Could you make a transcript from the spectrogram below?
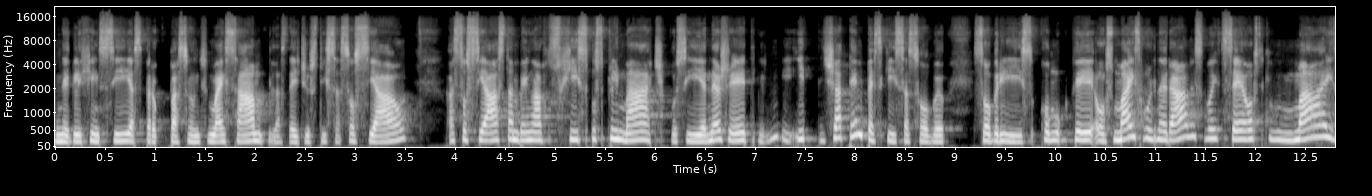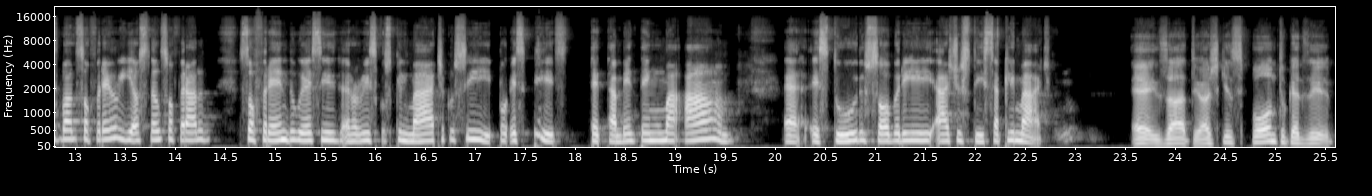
negligencia as preocupações mais amplas de justiça social associadas também aos riscos climáticos e energéticos. E, e, já tem pesquisa sobre, sobre isso, como que os mais vulneráveis vão ser os que mais vão sofrer e estão sofrendo, sofrendo esses riscos climáticos. E por isso que também tem uma, um é, estudo sobre a justiça climática. É, exato. Eu acho que esse ponto, quer dizer,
